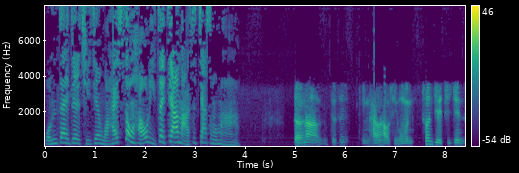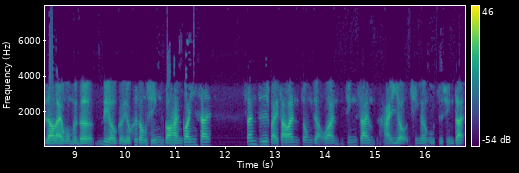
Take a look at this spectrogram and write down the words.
我们在这期间我还送好礼，再加码是加什么码？的，那就是迎台湾好行，我们。春节期间，只要来我们的六个游客中心，包含观音山、三芝、白沙湾、中角湾、金山，还有情人湖资讯站，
